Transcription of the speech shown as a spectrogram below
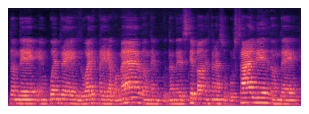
donde encuentre lugares para ir a comer, donde, donde sepa dónde están las sucursales, donde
